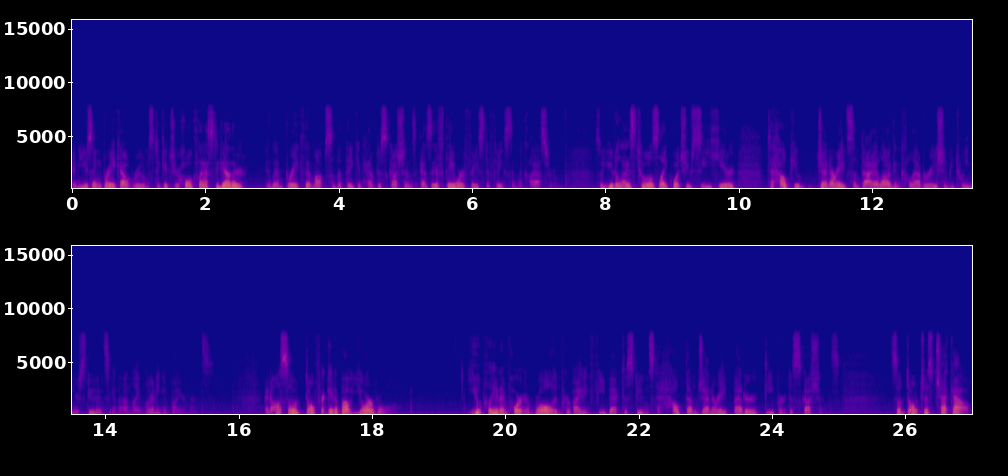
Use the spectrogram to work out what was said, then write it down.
and using breakout rooms to get your whole class together and then break them up so that they can have discussions as if they were face to face in the classroom. So utilize tools like what you see here to help you generate some dialogue and collaboration between your students in online learning environments. And also, don't forget about your role. You play an important role in providing feedback to students to help them generate better, deeper discussions. So don't just check out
